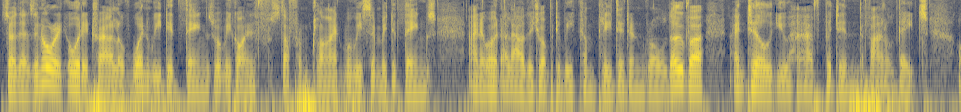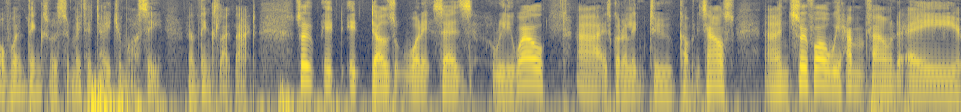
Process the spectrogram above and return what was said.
So there's an audit, audit trail of when we did things, when we got stuff from client, when we submitted things, and it won't allow the job to be completed and rolled over until you have put in the final dates of when things were submitted to HMRC and things like that. So it, it does what it says really really well. Uh, it's got a link to Companies House, and so far we haven't found a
